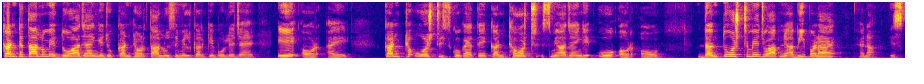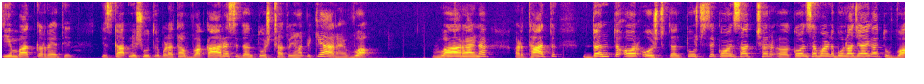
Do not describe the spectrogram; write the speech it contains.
कंठ तालु में दो आ जाएँगे, जो कंठ और तालु से मिलकर के बोले जाएँ, ए और ए कंठ ओष्ठ इसको कहते हैं, कंठोष्ठ, इसमें आ जाएँगे ओ और ओ दंतोष्ठ में जो आपने अभी पढ़ा है है ना, इसकी हम बात कर रहे थे, जिसका आपने सूत्र पढ़ा था वकार से दंतोष्ठा तो यहाँ पे क्या आ रहा है? व। व आ रहा है ना, अर्थात दंत और ओष्ठ। दंतोष्ठ से कौन सा अक्षर कौन सा वर्ण बोला जाएगा? तो व।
